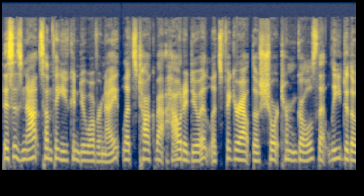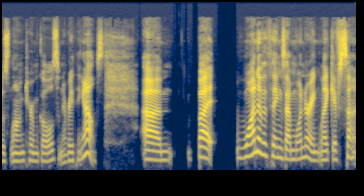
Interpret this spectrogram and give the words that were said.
this is not something you can do overnight let's talk about how to do it let's figure out those short-term goals that lead to those long-term goals and everything else um, but one of the things i'm wondering like if some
